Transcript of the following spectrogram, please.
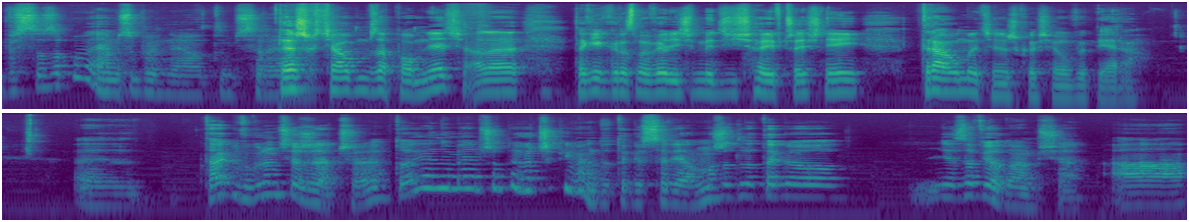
Wiesz co, zapomniałem zupełnie o tym serialu. Też chciałbym zapomnieć, ale tak jak rozmawialiśmy dzisiaj wcześniej, traumy ciężko się wypiera. E, Tak, w gruncie rzeczy, to ja nie miałem żadnych oczekiwań do tego serialu. Może dlatego nie zawiodłem się. A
